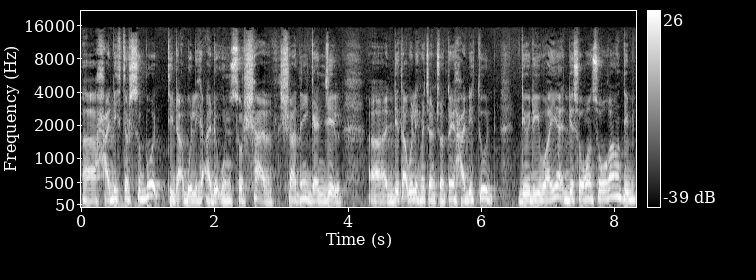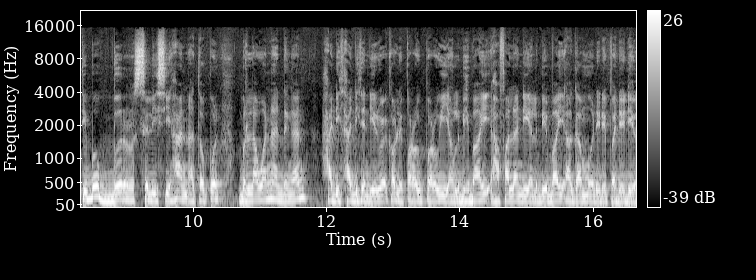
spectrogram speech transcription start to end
uh, hadis tersebut tidak boleh ada unsur syadh. Syadh ni ganjil. Uh, dia tak boleh macam contohnya hadis tu dia riwayat dia seorang-seorang tiba-tiba berselisihan ataupun berlawanan dengan hadis-hadis yang diriwayatkan oleh perawi-perawi yang lebih baik hafalan dia yang lebih baik agama dia daripada dia.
